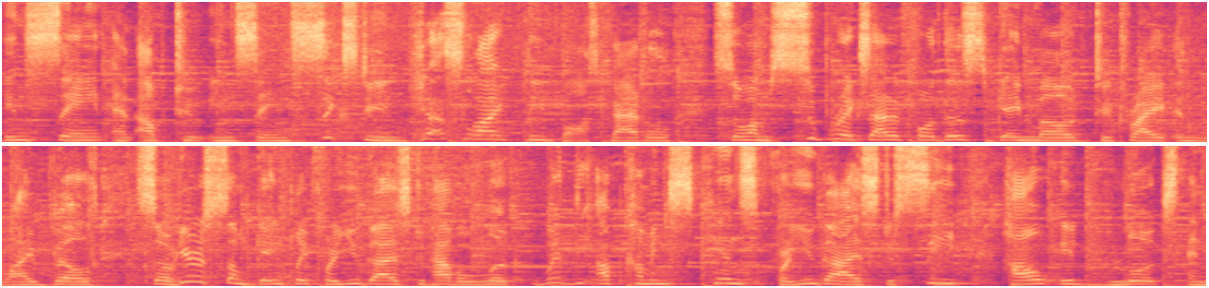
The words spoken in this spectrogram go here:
insane, and up to insane 16, just like the boss battle. So I'm super excited for this game mode to try it in live build. So here's some gameplay for you guys to have a look with the upcoming skins for you guys to see how it looks and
